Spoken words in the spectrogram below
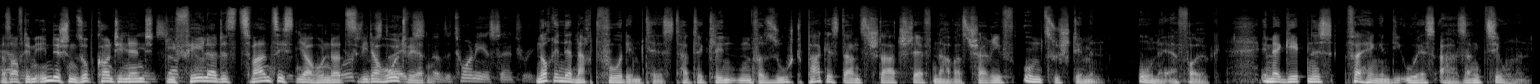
dass auf dem indischen Subkontinent die Fehler des 20. Jahrhunderts wiederholt werden. Noch in der Nacht vor dem Test hatte Clinton versucht, Pakistans Staatschef Nawaz Sharif umzustimmen ohne Erfolg. Im Ergebnis verhängen die USA Sanktionen.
